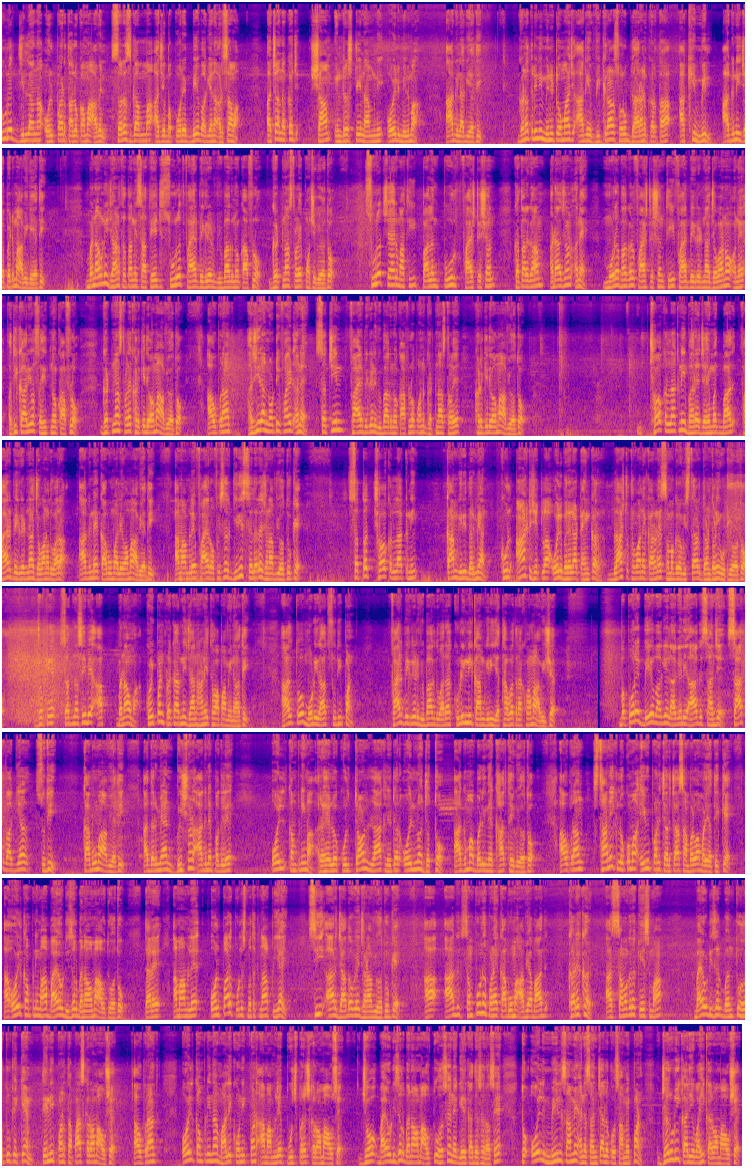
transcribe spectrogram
સુરત જિલ્લાના ઓલપાડ તાલુકામાં આવેલ સરસ ગામમાં આજે બપોરે બે વાગ્યાના અરસામાં અચાનક જ શ્યામ ઇન્ડસ્ટ્રી નામની ઓઇલ મિલમાં આગ લાગી હતી. ગણતરીની મિનિટોમાં જ આગે વિકરાળ સ્વરૂપ ધારણ કરતા આખી મિલ આગની ઝપેટમાં આવી ગઈ હતી. બનાવની જાણ થતાની સાથે જ સુરત ફાયર બ્રિગેડ વિભાગનો કાફલો ઘટના સ્થળે પહોંચી ગયો હતો. સુરત શહેરમાંથી પાલનપુર ફાયર સ્ટેશન, કતારગામ, અડાજણ અને મોરાભાગળ ફાયર સ્ટેશનથી ફાયર બ્રિગેડના જવાનો અને અધિકારીઓ સહિતનો કાફલો ઘટના સ્થળે ખડકી દેવામાં આવ્યો હતો. આ ઉપરાંત હજીરા નોટિફાઈડ અને સચિન ફાયર બ્રિગેડ વિભાગનો કાફલો પણ ઘટના સ્થળે ખડકી દેવામાં આવ્યો હતો. છ કલાકની ભારે જહેમત બાદ ફાયર બ્રિગેડના જવાનો દ્વારા આગને કાબૂમાં લેવામાં આવી હતી. આ મામલે ફાયર ઓફિસર ગિરીશ સેલરે જણાવ્યું હતું કે, સતત છ કલાકની કામગીરી દરમિયાન કુલ આઠ જેટલા ઓઇલ ભરેલા ટેન્કર બ્લાસ્ટ થવાને કારણે સમગ્ર વિસ્તાર ધણધણી ઉઠ્યો હતો. જો કે, સદનસીબે આ બનાવમાં કોઈપણ પ્રકારની જાનહાનિ થવા પામી ન હતી. હાલ તો મોડી રાત સુધી પણ ફાયર બ્રિગેડ વિભાગ દ્વારા કુલિંગની કામગીરી યથાવત રાખવામાં આવી છે. બપોરે બે વાગે લાગેલી આગ સાંજે સાત વાગ્યા સુધી કાબૂમાં આવી હતી. આ દરમિયાન ભીષણ આગને પગલે ઓઇલ કંપનીમાં રહેલો કુલ ત્રણ લાખ લીટર ઓઇલનો જથ્થો આગમાં બળીને ખાક થઈ ગયો હતો. આ ઉપરાંત સ્થાનિક લોકોમાં એવી પણ ચર્ચા સાંભળવા મળી હતી કે આ ઓઇલ કંપનીમાં બાયોડીઝલ બનાવવામાં આવતું હતું. ત્યારે આ મામલે ઓલપાડ પોલીસ મથકના પીઆઈ સી આર જાદવે જણાવ્યું હતું કે આ આગ સંપૂર્ણપણે કાબૂમાં આવ્યા બાદ ખરેખર આ સમગ્ર કેસમાં બાયોડીઝલ બનતું હતું કે કેમ તેની પણ તપાસ કરવામાં આવશે. આ ઉપરાંત ઓઇલ કંપનીના માલિકોની પણ આ મામલે પૂછપરછ કરવામાં આવશે. જો બાયોડીઝલ બનાવવામાં આવતું હશે અને ગેરકાયદેસર હશે, તો ઓઇલ મિલ સામે અને સંચાલકો સામે પણ જરૂરી કાર્યવાહી કરવામાં આવશે.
